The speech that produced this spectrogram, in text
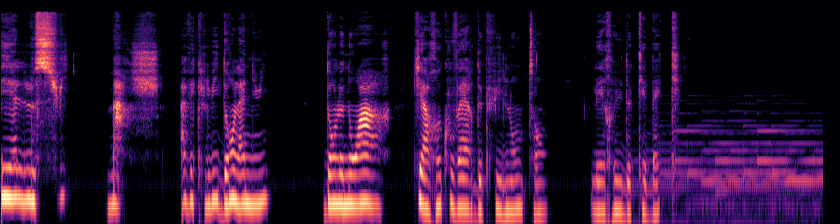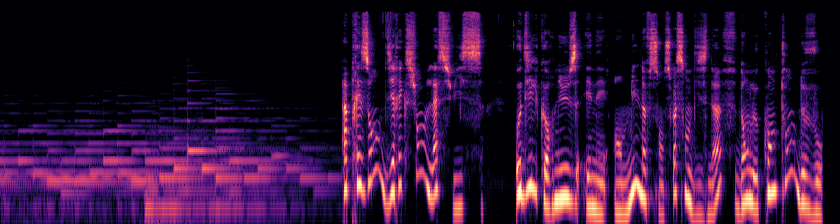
et elle le suit, marche avec lui dans la nuit, dans le noir qui a recouvert depuis longtemps les rues de Québec. À présent, direction la Suisse. Odile Cornuse est née en 1979 dans le canton de Vaud.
